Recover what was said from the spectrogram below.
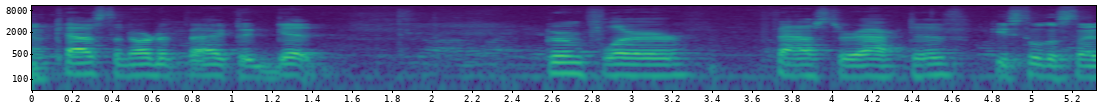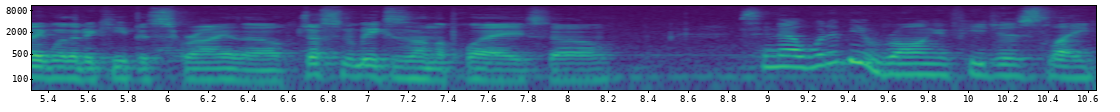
mean, cast an artifact to get Grim Flayer faster active. He's still deciding whether to keep his scry, though. Justin Weeks is on the play, so. See now, would it be wrong if he just like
